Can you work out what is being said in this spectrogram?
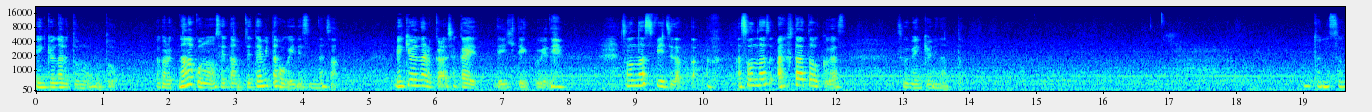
勉強になると思う本当。だから7個の生誕絶対見た方がいいです皆さん。勉強になるから社会で生きていく上で。そんなスピーチだった。あそんなアフタートークがすごい勉強になった。本当にすごい。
